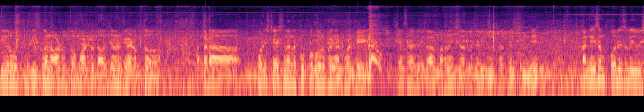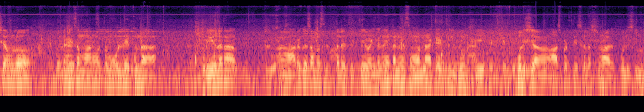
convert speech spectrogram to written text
తీవ్ర ఒత్తిడి తీసుకొని రావడంతో పాటు దౌర్జన్యం చేయడంతో అక్కడ పోలీస్ స్టేషన్లను కుప్పకూలిపోయినటువంటి శేషాద్రి గారు మరణించినట్లు జరిగింది తెలిసింది. కనీసం పోలీసులు ఈ విషయంలో కనీసం మానవత్వం కూడా లేకుండా అప్పుడు ఏదైనా ఆరోగ్య సమస్యలు తలెత్తితే వెంటనే కనీసం వన్ నాట్ ఎయిట్ పిలిపించి పోలీస్ హాస్పిటల్ తీసుకెళ్ళిన పోలీసులు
